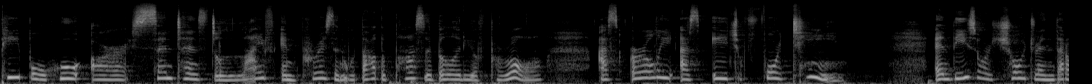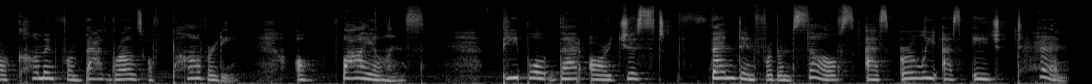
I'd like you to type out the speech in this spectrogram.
people who are sentenced to life in prison without the possibility of parole as early as age 14. And these are children that are coming from backgrounds of poverty, of violence, people that are just fending for themselves as early as age 10.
